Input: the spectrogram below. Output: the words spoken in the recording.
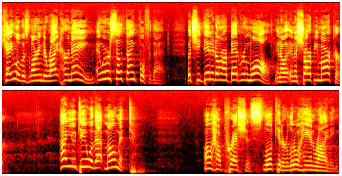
Kayla was learning to write her name, and we were so thankful for that. But she did it on our bedroom wall in a, in a Sharpie marker. How do you deal with that moment? Oh, how precious. Look at her little handwriting.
